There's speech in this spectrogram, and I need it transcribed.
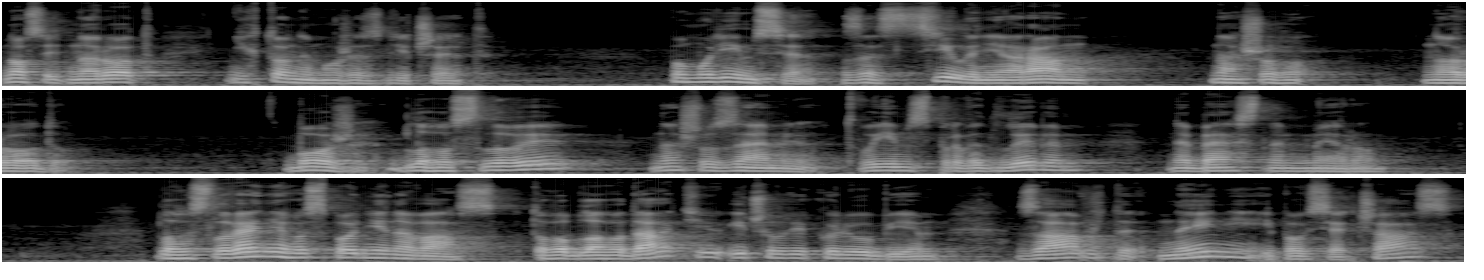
носить народ, ніхто не може злічити. Помолімося за зцілення ран нашого народу. Боже, благослови нашу землю Твоїм справедливим небесним миром. Благословення Господнє на вас, того благодаттю і чоловіколюбієм, завжди, нині і повсякчас,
